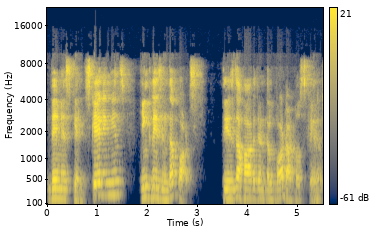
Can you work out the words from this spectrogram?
They may scale. Scaling means increasing the pods. This is the horizontal pod autoscaler.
